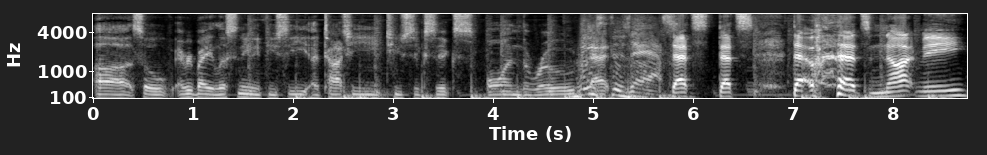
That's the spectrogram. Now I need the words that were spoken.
Uh, so everybody listening, if you see Atachi two six six on the road, that- his ass. that's that's that that's not me.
